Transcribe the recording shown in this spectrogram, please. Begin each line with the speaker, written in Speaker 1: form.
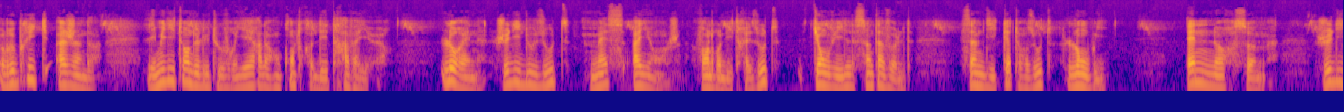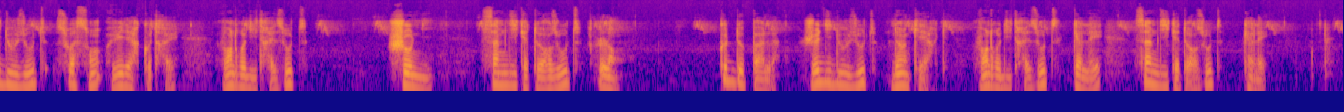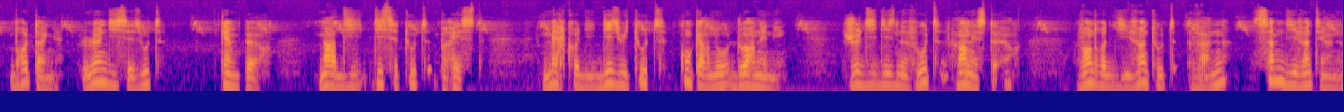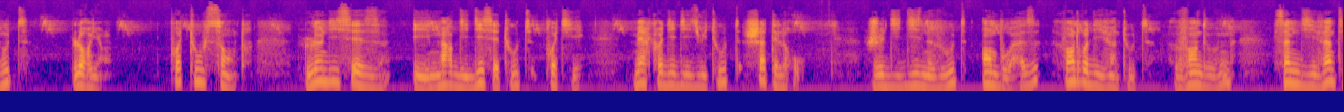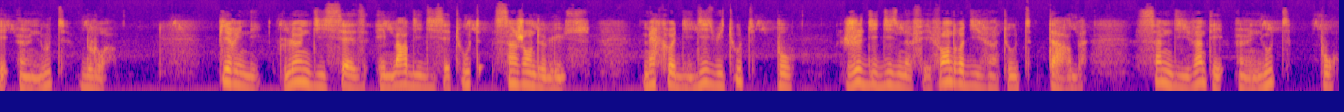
Speaker 1: Rubrique Agenda. Les militants de lutte ouvrière à la rencontre des travailleurs. Lorraine, jeudi 12 août, Metz à Yange. Vendredi 13 août, Thionville, Saint-Avold. Samedi 14 août, Longwy. N Nord-Somme. Jeudi 12 août, Soissons, Villers-Cotterêts. Vendredi 13 août, Chauny. Samedi 14 août, Lan. Côte de Pâle. Jeudi 12 août, Dunkerque. Vendredi 13 août, Calais. Samedi 14 août, Calais. Bretagne. Lundi 16 août, Quimper. Mardi 17 août, Brest. Mercredi 18 août, Concarneau, Douarnenez. Jeudi 19 août, Lanester. Vendredi 20 août, Vannes. Samedi 21 août, Lorient. Poitou Centre. Lundi 16 et mardi 17 août, Poitiers. Mercredi 18 août, Châtellerault. Jeudi 19 août, Amboise. Vendredi 20 août, Vendôme. Samedi 21 août, Blois. Pyrénées. Lundi 16 et mardi 17 août, Saint-Jean-de-Luz. Mercredi 18 août, Pau, jeudi 19 et vendredi 20 août, Tarbes, samedi 21 août, Pau,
